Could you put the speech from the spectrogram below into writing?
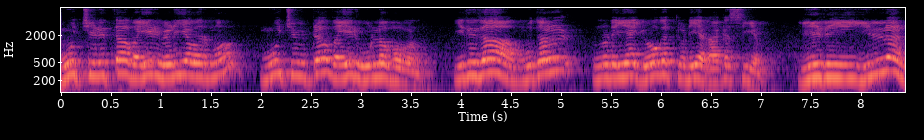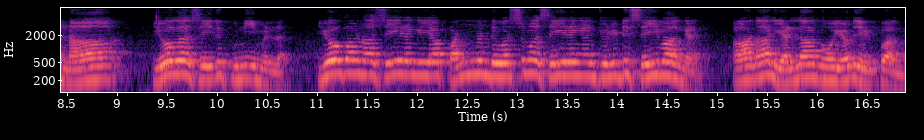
மூச்சு இழுத்தா வயிறு வெளியே வரணும் மூச்சு விட்டால் வயிறு உள்ளே போகணும். இதுதான் முதல் உன்னுடைய யோகத்தினுடைய ரகசியம். இது இல்லைன்னா யோகா செய்து புண்ணியம் இல்லை. யோகா நான் செய்கிறேங்கய்யா பன்னெண்டு வருஷமாக செய்கிறேங்கன்னு சொல்லிட்டு செய்வாங்க. ஆனால் எல்லா நோயோடு இருப்பாங்க.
